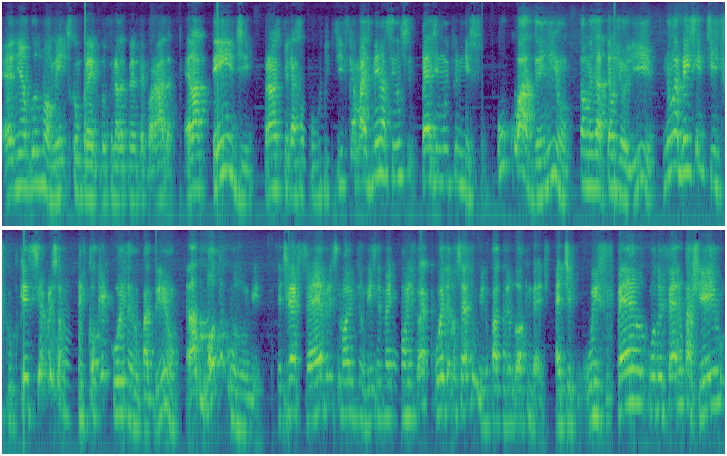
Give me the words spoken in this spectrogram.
em alguns momentos, como por exemplo no final da primeira temporada, ela tende para uma explicação científica, mas mesmo assim não se perde muito nisso. O quadrinho, pelo menos até onde eu li, não é bem científico, porque se a pessoa de qualquer coisa no quadrinho, ela volta como zumbi. Se tiver febre, se morre de zumbi, se morre de qualquer coisa, você é zumbi no quadrinho do Walking Dead. É tipo, o inferno, quando o inferno tá cheio,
